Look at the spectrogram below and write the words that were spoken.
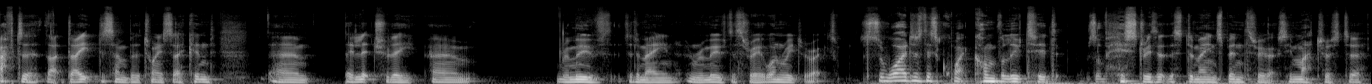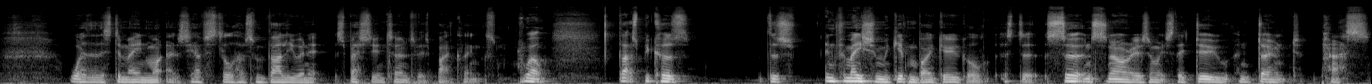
after that date, December the 22nd, um, they literally um, removed the domain and removed the 301 redirect. So why does this quite convoluted sort of history that this domain's been through actually matter as to whether this domain might actually have still have some value in it, especially in terms of its backlinks? Well, that's because there's information been given by Google as to certain scenarios in which they do and don't pass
